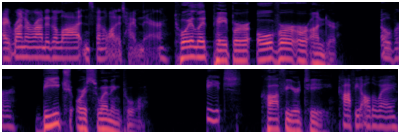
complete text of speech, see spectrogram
I run around it a lot and spend a lot of time there. Toilet paper over or under? Over Beach or swimming pool? beach, Coffee or tea? coffee all the way.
